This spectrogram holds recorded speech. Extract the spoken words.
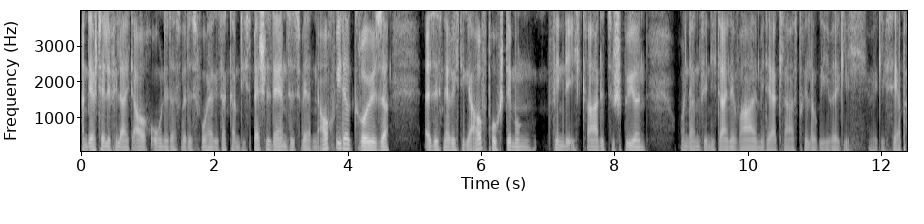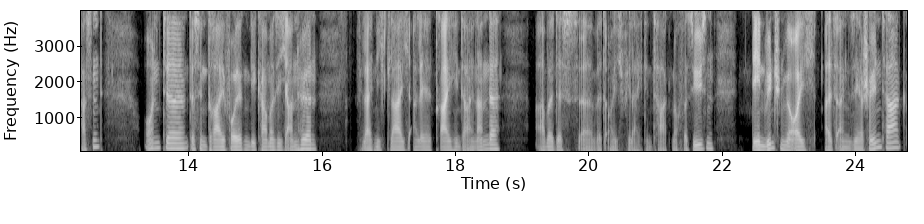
an der Stelle vielleicht auch, ohne dass wir das vorher gesagt haben, die Special Dances werden auch wieder größer. Es ist eine richtige Aufbruchstimmung, finde ich gerade zu spüren. Und dann finde ich deine Wahl mit der Class-Trilogie wirklich, wirklich sehr passend. Und äh, das sind drei Folgen, die kann man sich anhören. Vielleicht nicht gleich alle drei hintereinander, aber das äh, wird euch vielleicht den Tag noch versüßen. Den wünschen wir euch als einen sehr schönen Tag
